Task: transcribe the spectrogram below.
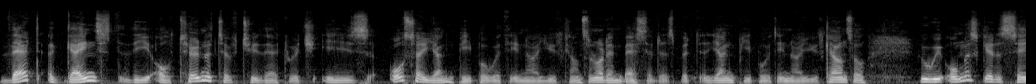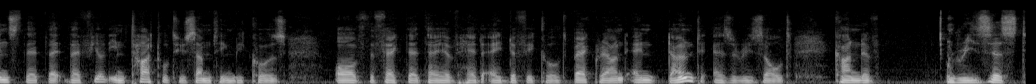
That against the alternative to that, which is also young people within our youth council, not ambassadors, but young people within our youth council, who we almost get a sense that they, they feel entitled to something because of the fact that they have had a difficult background and don't, as a result, kind of resist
